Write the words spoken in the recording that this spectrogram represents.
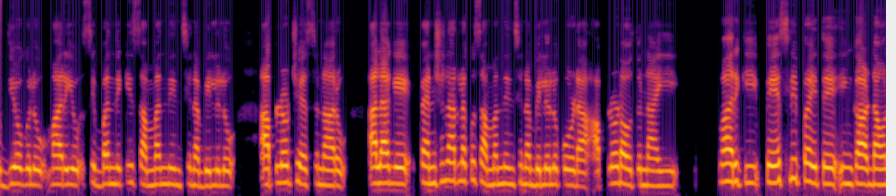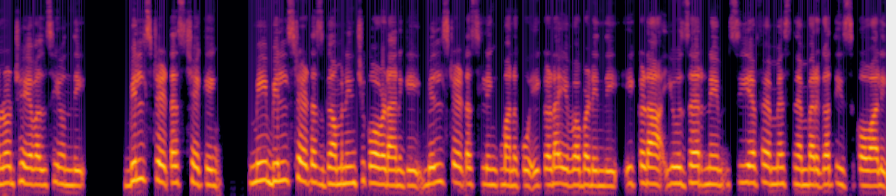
ఉద్యోగులు మరియు సిబ్బందికి సంబంధించిన బిల్లులు అప్‌లోడ్ చేస్తున్నారు. అలాగే పెన్షనర్లకు సంబంధించిన బిల్లులు కూడా అప్‌లోడ్ అవుతున్నాయి. వారికి పే స్లిప్ అయితే ఇంకా డౌన్‌లోడ్ చేయవలసి ఉంది. Bill status checking. మీ బిల్ స్టేటస్ గమనించుకోవడానికి బిల్ స్టేటస్ లింక్ మనకు ఇక్కడ ఇవ్వబడింది. ఇక్కడ యూజర్ నేమ్ సిఎఫ్ఎంఎస్ నెంబర్గా తీసుకోవాలి.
